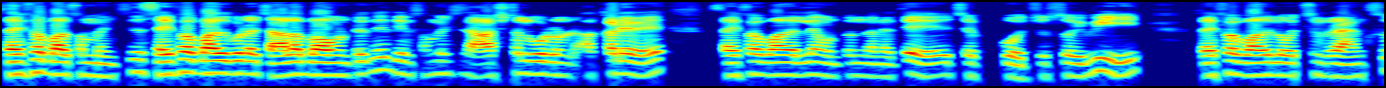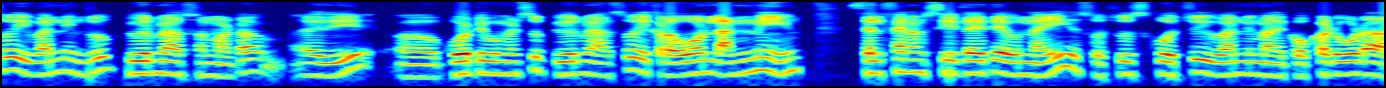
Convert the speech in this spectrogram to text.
సైఫాబాద్ సంబంధించింది. సైఫాబాద్ కూడా చాలా బాగుంటుంది. దీనికి సంబంధించిన హాస్టల్ కూడా అక్కడే సైఫాబాద్‌లోనే అయితే చెప్పుకోవచ్చు. సో, ఇవి సైఫాబాద్‌లో వచ్చిన ర్యాంక్స్. ఇవన్నీ ప్యూర్ మ్యాథ్స్ అన్నమాట. ఇది కోటి ఉమెన్స్ ప్యూర్ మ్యాథ్స్. ఇక్కడ ఓన్లీ అన్ని సెల్ఫ్ ఫైనాన్స్ సీట్లు అయితే ఉన్నాయి. సో, చూసుకోవచ్చు. ఇవన్నీ మనకి ఒకటి కూడా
